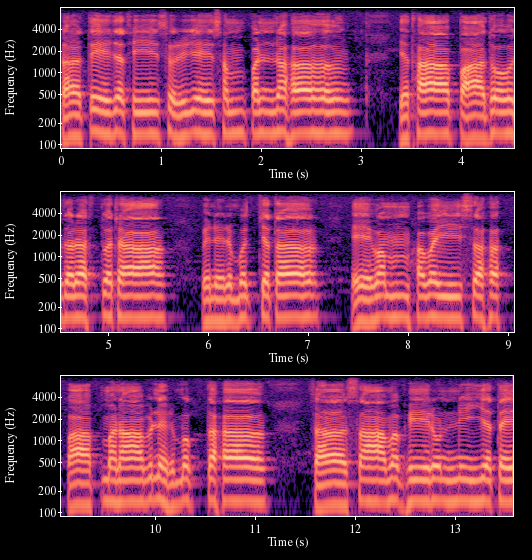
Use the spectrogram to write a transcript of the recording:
स तेजसी सूर्य संपन्न यथा पादोदरस्त्वचा विनिर्मुच्यत। एवं हवै सह पापमना विनिर्मुक्त स सामभिरुन्नीयते।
